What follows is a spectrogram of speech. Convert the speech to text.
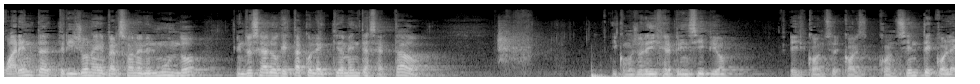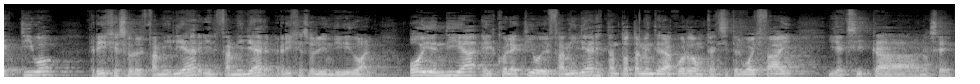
40 trillones de personas en el mundo, entonces es algo que está colectivamente aceptado. Y como yo le dije al principio, el consciente colectivo rige sobre el familiar y el familiar rige sobre el individual. Hoy en día el colectivo y el familiar están totalmente de acuerdo con que existe el wifi y exista, no sé,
